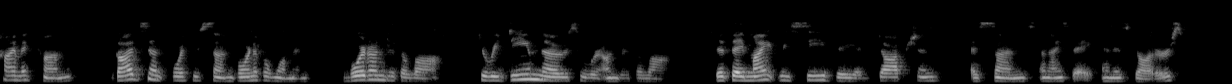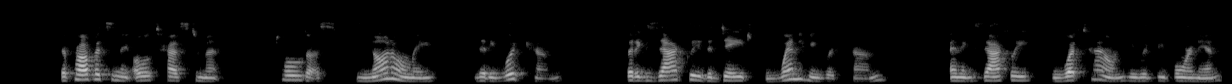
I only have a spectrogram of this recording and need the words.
time had come, God sent forth his son, born of a woman, born under the law, to redeem those who were under the law, that they might receive the adoption as sons, and I say, and as daughters. The prophets in the Old Testament told us not only that he would come, but exactly the date when he would come and exactly what town he would be born in,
